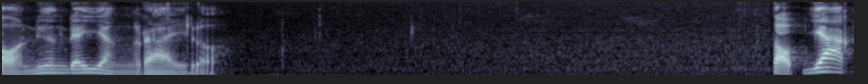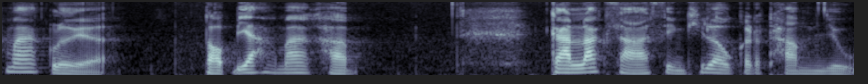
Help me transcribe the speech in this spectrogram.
ต่อเนื่องได้อย่างไรเหรอ ตอบยากมากเลยอะตอบยากมากครับ การรักษาสิ่งที่เรากระทำอยู่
